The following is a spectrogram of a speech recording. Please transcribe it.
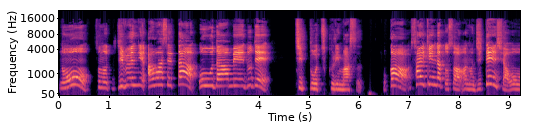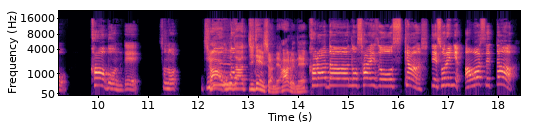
のを、その自分に合わせたオーダーメイドでチップを作ります。とか、最近だとさ、あの自転車をカーボンで、その自あ、オ分のーダー自転車ね、あるね。体のサイズをスキャンして、それに合わせた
